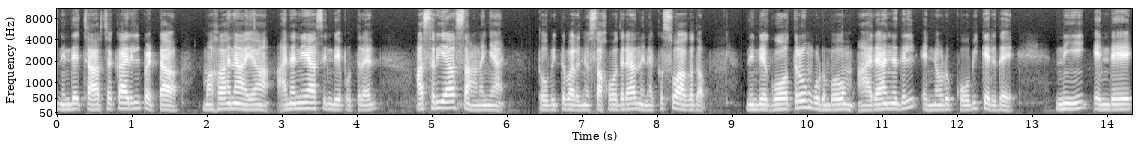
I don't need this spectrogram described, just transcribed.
നിന്റെ ചാർച്ചക്കാരിൽപ്പെട്ട മഹാനായ അനന്യാസിന്റെ പുത്രൻ അസ്രിയാസാണ് ഞാൻ. തോബിത്ത് പറഞ്ഞു സഹോദര നിനക്ക് സ്വാഗതം. നിന്റെ ഗോത്രവും കുടുംബവും ആരാഞ്ഞതിൽ എന്നോട് കോപിക്കരുതേ. നീ എന്റെ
